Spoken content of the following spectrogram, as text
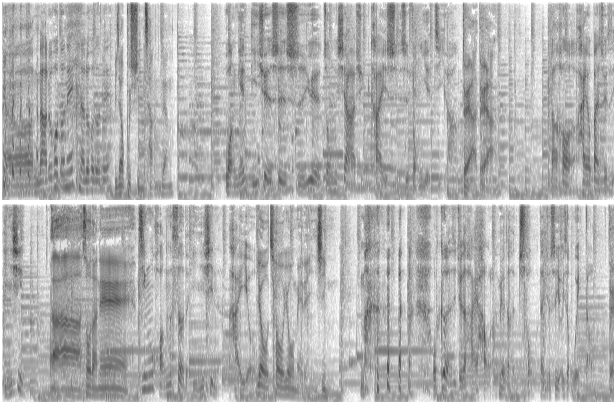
哦，なるほどね，なるほどね。比较不寻常，这样。往年的确是十月中下旬开始是枫叶季啊。对啊，对啊。然后还有伴随着银杏 啊，そうだね。金黄色的银杏，还有又臭又美的银杏。我个人是觉得还好了，没有到很臭，但就是有一种味道。对，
